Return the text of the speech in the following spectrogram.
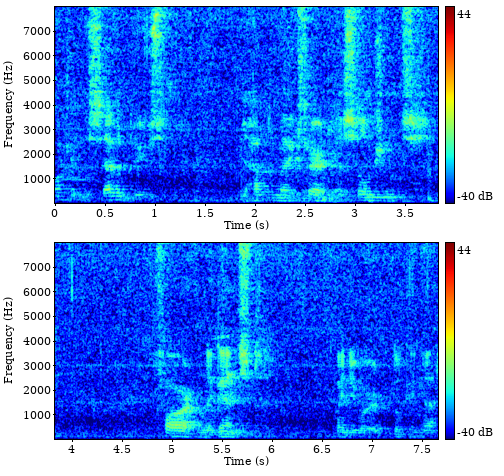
Back in the 70s, you had to make certain assumptions for and against when you were looking at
